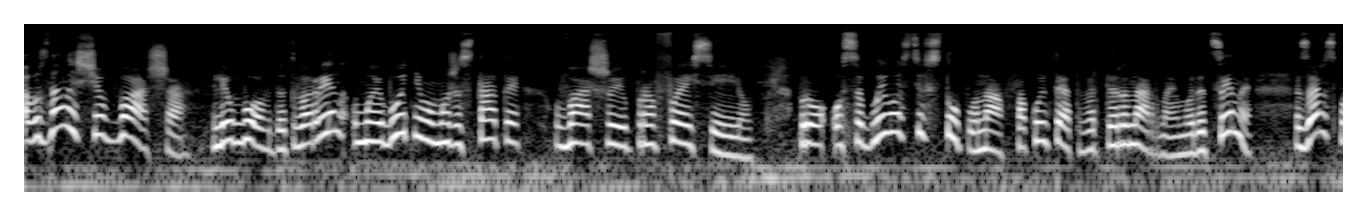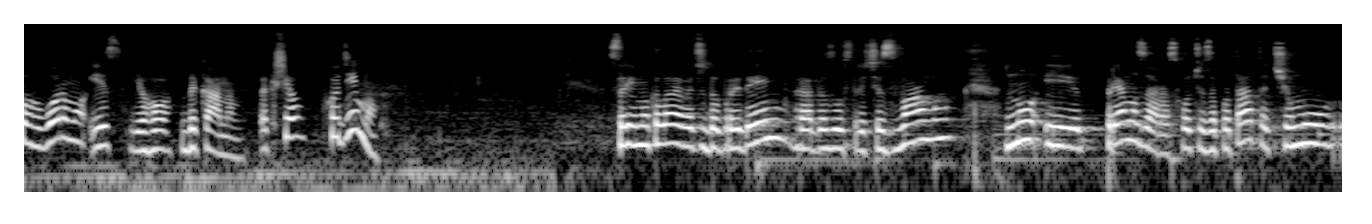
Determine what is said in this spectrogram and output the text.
А ви знали, що ваша любов до тварин у майбутньому може стати вашою професією? Про особливості вступу на факультет ветеринарної медицини зараз поговоримо із його деканом. Так що ходімо. Сергій Миколайович, добрий день, рада зустрічі з вами. Ну і прямо зараз хочу запитати, чому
